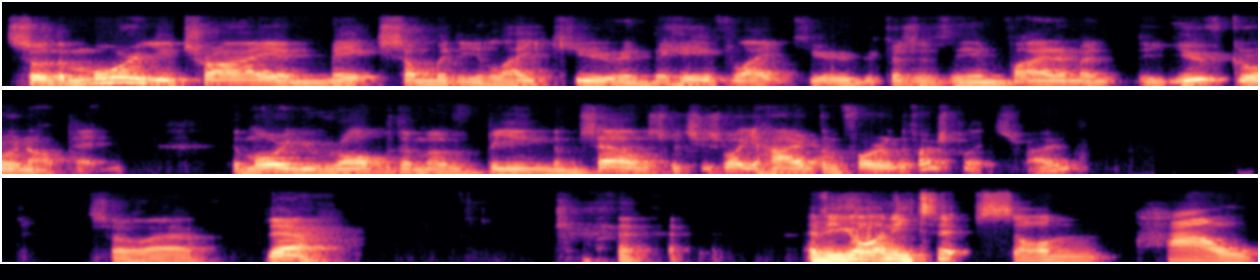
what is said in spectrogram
So the more you try and make somebody like you and behave like you because of the environment that you've grown up in, the more you rob them of being themselves, which is what you hired them for in the first place, right? So uh, yeah, Have you got any tips on how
